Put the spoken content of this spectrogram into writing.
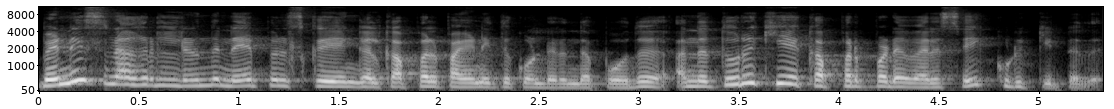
வெனிஸ் நகரிலிருந்து நேபிள்ஸ்க்கு எங்கள் கப்பல் பயணித்துக் கொண்டிருந்த போது அந்த துருக்கிய கப்பற்படை வரிசை குறுக்கிட்டது.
